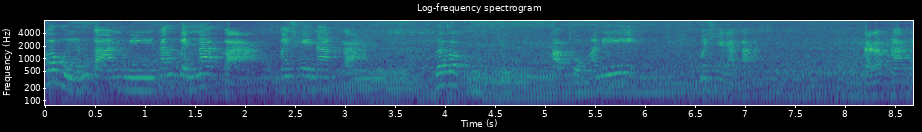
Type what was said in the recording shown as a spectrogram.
ก็เหมือนกันมีทั้งเป็นหน้ากากไม่ใช่หน้ากากแล้วก็ขูดผิวครับผมอันนี้ไม่ใช่หน้ากาก แต่ราคาแพ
